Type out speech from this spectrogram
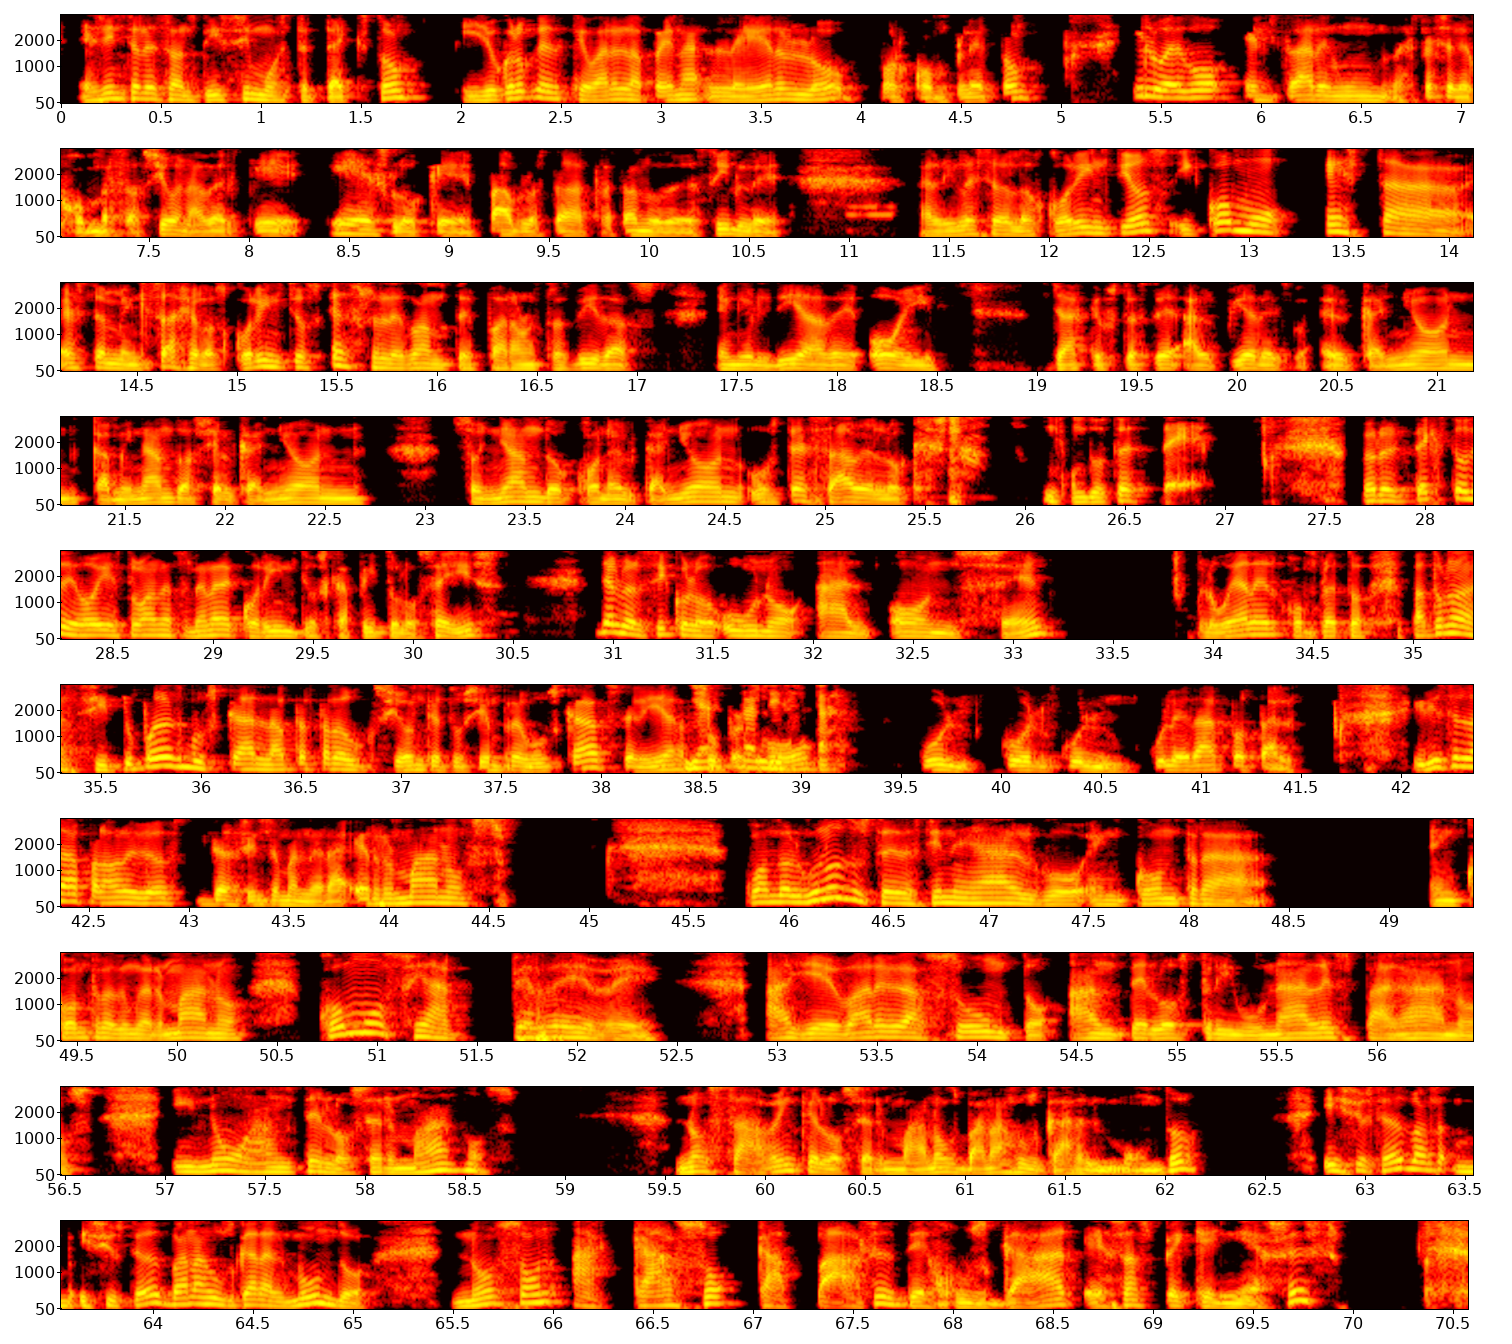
Es interesantísimo este texto y yo creo que, que, vale la pena leerlo por completo y luego entrar en una especie de conversación a ver qué, qué es lo que Pablo está tratando de decirle a la iglesia de los Corintios y cómo esta, este mensaje a los Corintios es relevante para nuestras vidas en el día de hoy, ya que usted esté al pie del cañón, caminando hacia el cañón, soñando con el cañón, usted sabe lo que está, donde usted esté. Pero el texto de hoy es tomado en 1 Corintios capítulo 6, del versículo 1 al 11. Lo voy a leer completo. Patrona, si tú puedes buscar la otra traducción que tú siempre buscas, sería súper cool. Cool, cool, cool, coolidad total. Y dice la palabra de Dios de la siguiente manera, hermanos, cuando algunos de ustedes tienen algo en contra, en contra de un hermano, ¿cómo se atreve a llevar el asunto ante los tribunales paganos y no ante los hermanos? ¿No saben que los hermanos van a juzgar el mundo? Y si, ustedes van, y si ustedes van a juzgar al mundo, ¿no son acaso capaces de juzgar esas pequeñeces?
